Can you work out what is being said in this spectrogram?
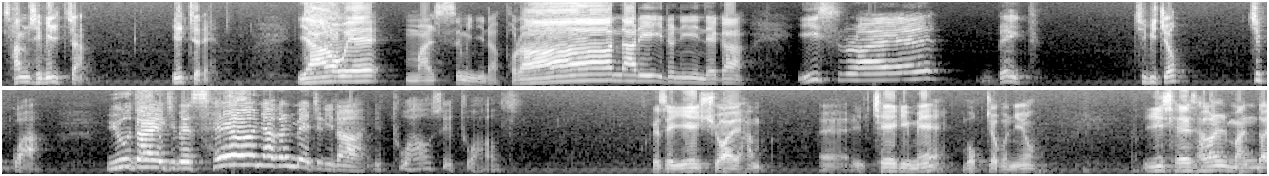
31장 1절에 야훼 말씀이니라. 보라 날이 이르니 내가 이스라엘 베이트 집이죠? 집과 유다의 집에 새 언약을 맺으리라. 이 투하우스예요 투하우스 그래서 예수와의 한, 에, 재림의 목적은요 이 세상을 만다,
